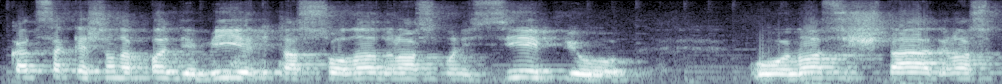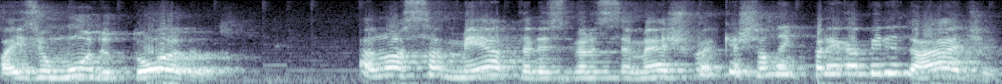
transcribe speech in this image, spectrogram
por causa dessa questão da pandemia que está assolando o nosso município, o nosso estado, o nosso país e o mundo todo. A nossa meta nesse primeiro semestre foi a questão da empregabilidade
